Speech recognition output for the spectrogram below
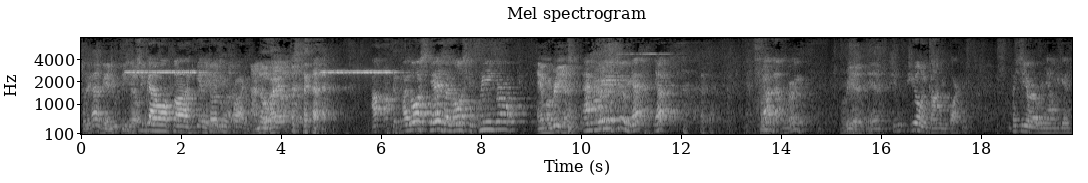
So they gotta be a new feed though. She got off uh, Thursday and Friday. I know, right? I, I, I lost Des. I lost the Queen girl. And Maria. And Maria too. Yep. Yep. Forgot about Maria. Maria, yeah. She, she only economy partner. I see her every now and again.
